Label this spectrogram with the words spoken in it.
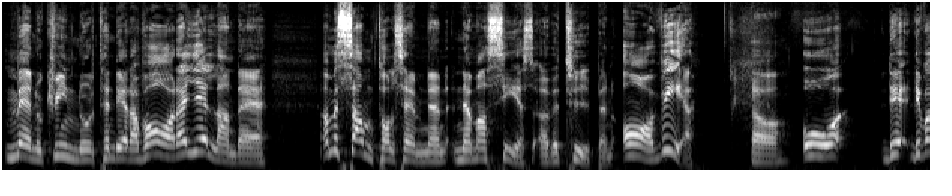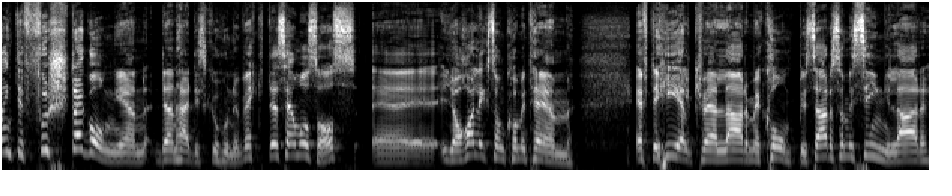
män och kvinnor tenderar vara gällande ja, men samtalsämnen när man ses över typen AV. Ja. Och det, det var inte första gången den här diskussionen väcktes hemma hos oss. Eh, jag har liksom kommit hem efter helkvällar med kompisar som är singlar.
